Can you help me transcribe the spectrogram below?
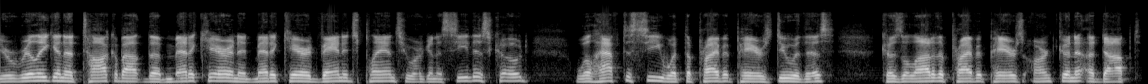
you're really going to talk about the Medicare and Medicare Advantage plans who are going to see this code. We'll have to see what the private payers do with this because a lot of the private payers aren't going to adopt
